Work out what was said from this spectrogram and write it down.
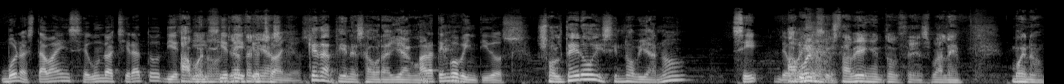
Bueno, estaba en segundo bachillerato, 17, ah, bueno, 18 tenías... años. ¿Qué edad tienes ahora, Iago? Ahora tengo 22. Soltero y sin novia, ¿no? Sí, de Ah, bueno, sí. está bien entonces, vale. Bueno,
